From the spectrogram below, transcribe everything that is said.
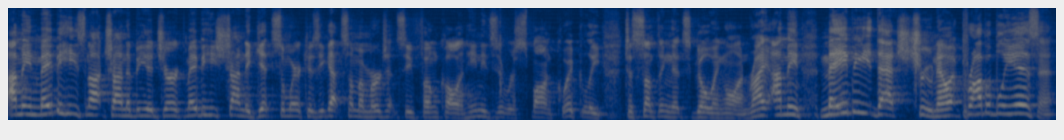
I mean, maybe he's not trying to be a jerk. Maybe he's trying to get somewhere because he got some emergency phone call and he needs to respond quickly to something that's going on, right? I mean, maybe that's true. Now, it probably probably isn't.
